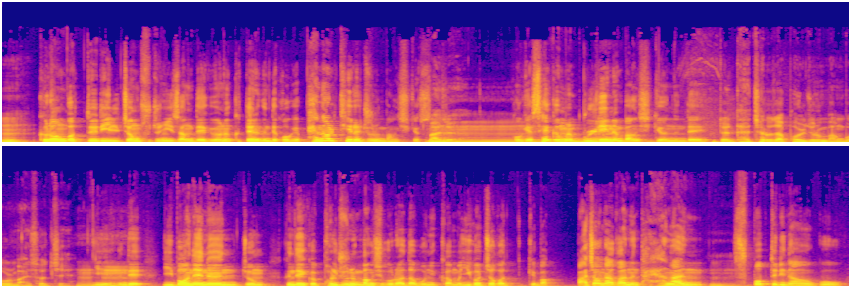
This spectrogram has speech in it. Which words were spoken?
음, 그런 것들이 일정 수준 이상 되면은 그때는 근데 거기에 페널티를 주는 방식이었어요. 맞아요. 음. 거기에 세금을 물리는 방식이었는데 그때는 대체로 다 벌 주는 방법을 많이 썼지. 예. 근데 이번에는 좀 근데 그벌 주는 방식으로 하다 보니까 뭐 이것저것 이렇게 막 빠져나가는 다양한 음. 수법들이 나오고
